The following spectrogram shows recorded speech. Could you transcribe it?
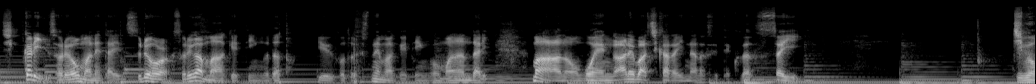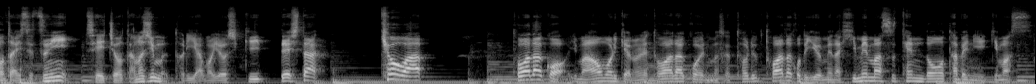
しっかりそれをマネタイズする。それがマーケティングだということですね。マーケティングを学んだり、まあ、あの、ご縁があれば力にならせてください。自分を大切に成長を楽しむ鳥山よしきでした。今日は十和田湖、今青森県のね、十和田湖にいますが、十和田湖で有名なヒメマス天丼を食べに行きます。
